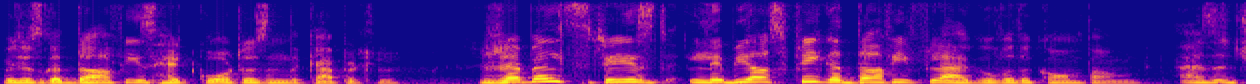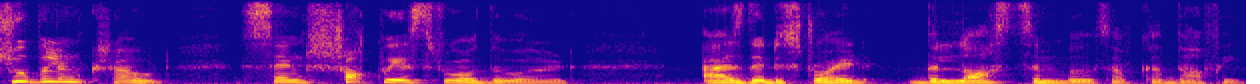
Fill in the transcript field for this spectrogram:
which is Gaddafi's headquarters in the capital. Rebels raised Libya's Free Gaddafi flag over the compound as a jubilant crowd sent shockwaves throughout the world as they destroyed the lost symbols of Gaddafi.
